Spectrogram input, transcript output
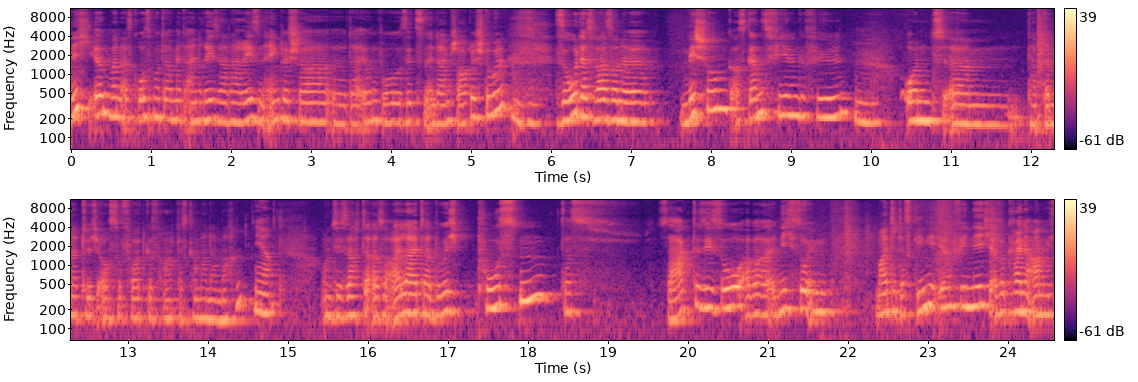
nicht irgendwann als Großmutter mit einem riesen, einer riesen Enkelschar äh, da irgendwo sitzen in deinem Schaukelstuhl. So, das war so eine Mischung aus ganz vielen Gefühlen. Mhm. Und ähm, habe dann natürlich auch sofort gefragt, was kann man da machen? Ja. Und sie sagte, also Eileiter durchpusten, das sagte sie so, aber nicht so im, meinte, das ginge irgendwie nicht. Also keine Ahnung, ich,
